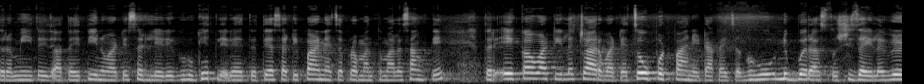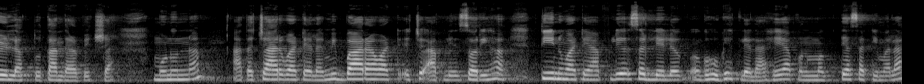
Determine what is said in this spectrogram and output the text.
तर मी ते आता हे तीन वाटे सडलेले गहू घेतलेले आहेत. तर त्यासाठी पाण्याचं प्रमाण तुम्हाला सांगते. तर एका वाटीला चार वाट्या चौपट पाणी टाकायचं. गहू निब्बर असतो शिजायला वेळ लागतो तांदळापेक्षा. म्हणून ना आता चार वाट्याला मी बारा वाट्याचे आपले सॉरी हां तीन वाटे आपले सडलेलं गहू घेतलेलं आहे. आपण मग त्यासाठी मला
